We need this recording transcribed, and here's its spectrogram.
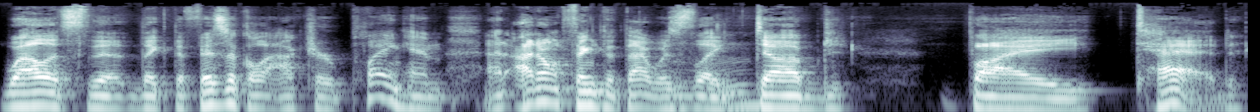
well it's the like the physical actor playing him and i don't think that that was mm-hmm. like dubbed by ted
